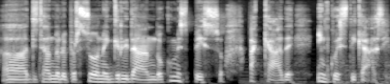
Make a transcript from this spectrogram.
additando le persone, gridando, come spesso accade in questi casi.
